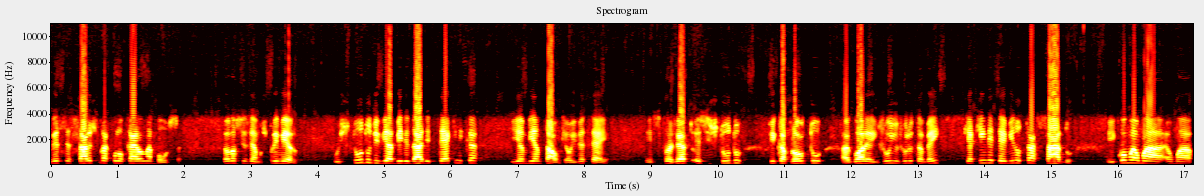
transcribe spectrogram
necessários para colocar ela na Bolsa. Então nós fizemos, primeiro, o Estudo de Viabilidade Técnica e Ambiental, que é o IVTEA. Esse projeto, esse estudo fica pronto agora em junho, julho também, que é quem determina o traçado. E como é uma, é uma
